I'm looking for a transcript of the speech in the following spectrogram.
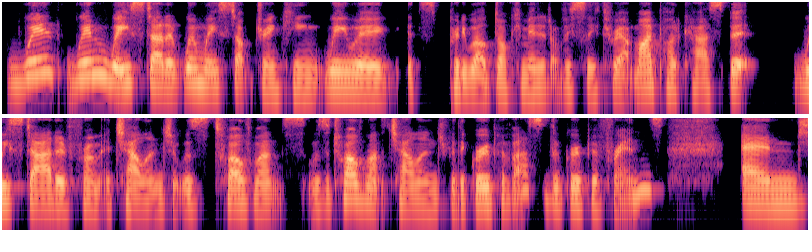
when when we started when we stopped drinking, we were it's pretty well documented, obviously throughout my podcast, but we started from a challenge. It was 12 months. It was a 12 month challenge with a group of us, with a group of friends and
